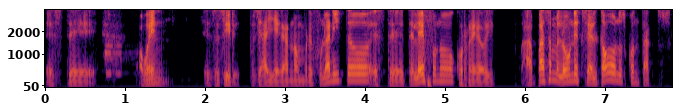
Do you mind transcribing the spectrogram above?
Este, bueno, es decir, pues ya llega nombre fulanito, este, teléfono, correo, y ah, pásamelo un Excel, todos los contactos.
